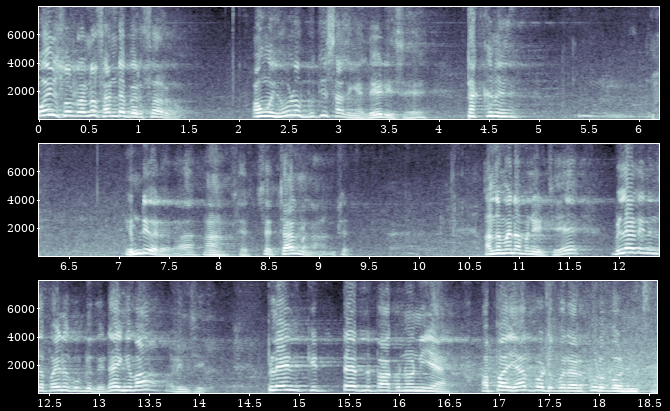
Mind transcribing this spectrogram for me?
பொய் சொல்கிறன்னா சண்டை பெருசாக இருக்கும். அவங்க எவ்வளோ புத்திசாலிங்க லேடிஸு டக்குன்னு. எம்டி வர்றாரா? ஆ சரி சரி சேர்மனா சரி. அந்த மாதிரி என்ன பண்ணிடுச்சு. விளையாடி இந்த பையனை கூப்பிடுது. டே இங்கே வா அப்படின்ச்சு பிளேன் கிட்ட இருந்து பார்க்கணும் நீ அப்பா ஏர்போர்ட்டு போகிறார் கூட போகணுச்சு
